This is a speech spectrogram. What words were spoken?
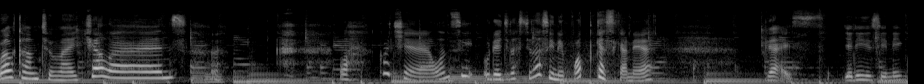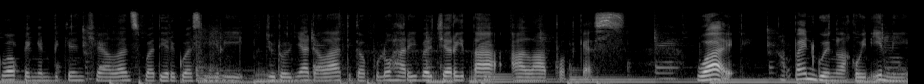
welcome to my challenge. Wah, kok challenge sih? Udah jelas-jelas ini podcast kan ya, guys. Jadi di sini gue pengen bikin challenge buat diri gue sendiri. Judulnya adalah 30 hari bercerita ala podcast. Why? Ngapain gue ngelakuin ini?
